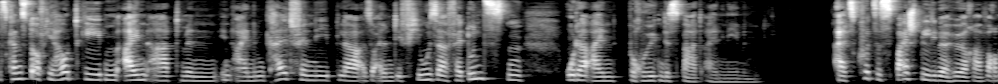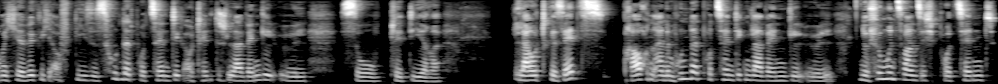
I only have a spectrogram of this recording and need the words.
das kannst du auf die Haut geben, einatmen, in einem Kaltvernebler, also einem Diffuser verdunsten oder ein beruhigendes Bad einnehmen. Als kurzes Beispiel, lieber Hörer, warum ich hier wirklich auf dieses hundertprozentig authentische Lavendelöl so plädiere. Laut Gesetz brauchen einem hundertprozentigen Lavendelöl nur 25 Prozent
